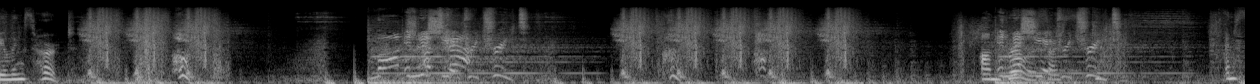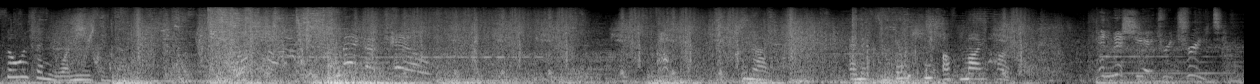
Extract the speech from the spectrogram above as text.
Feelings hurt. Launch Initiate retreat. Umbrellas Initiate are retreat. and so is anyone using them. Mega kill. Kunai, an extension of my heart. Initiate retreat.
